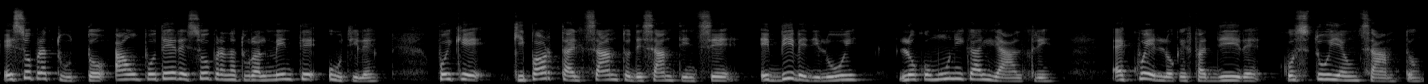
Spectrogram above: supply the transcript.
E soprattutto ha un potere soprannaturalmente utile, poiché chi porta il santo dei santi in sé e vive di lui, lo comunica agli altri. È quello che fa dire costui è un santo.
